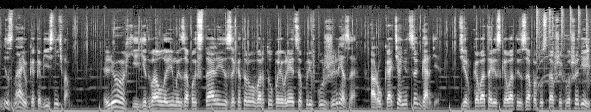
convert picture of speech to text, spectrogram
Не знаю, как объяснить вам. Легкий, едва уловимый запах стали, из-за которого во рту появляется привкус железа, а рука тянется к гарде. Терпковато-рисковатый запах уставших лошадей,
